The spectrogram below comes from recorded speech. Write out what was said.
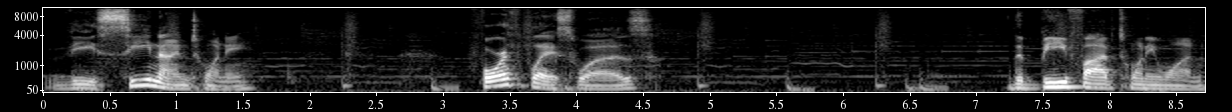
the C920. Fourth place was the B521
